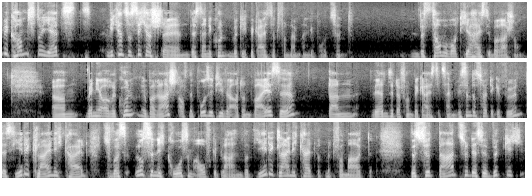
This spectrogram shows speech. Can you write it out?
bekommst du jetzt, wie kannst du sicherstellen, dass deine Kunden wirklich begeistert von deinem Angebot sind? Das Zauberwort hier heißt Überraschung. Ähm, wenn ihr eure Kunden überrascht auf eine positive Art und Weise, dann werden sie davon begeistert sein. Wir sind das heute gewöhnt, dass jede Kleinigkeit zu was irrsinnig Großem aufgeblasen wird. Jede Kleinigkeit wird mit vermarktet. Das führt dazu, dass wir wirklich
